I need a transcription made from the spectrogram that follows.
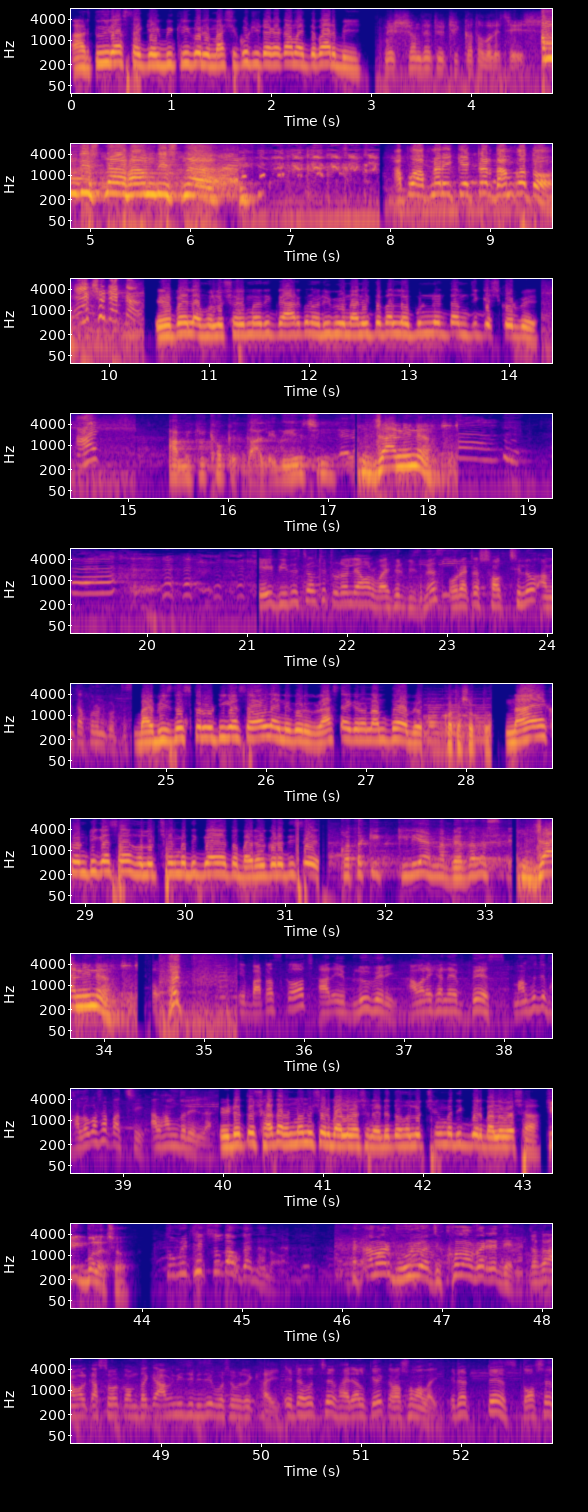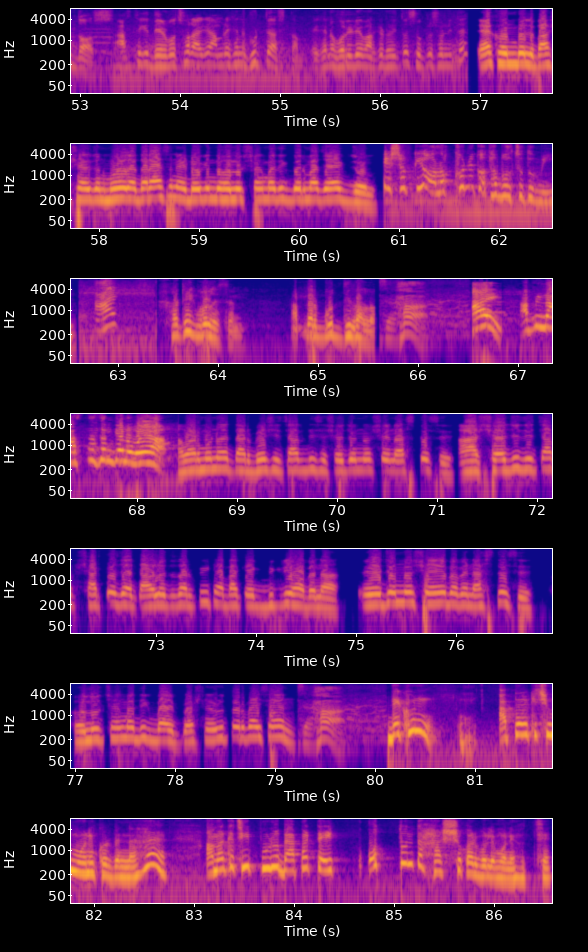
আর তুই রাস্তায় কেক বিক্রি করে মাসে কোটি টাকা কামাইতে পারবি। নিঃসন্দেহে তুই ঠিক কথা বলেছিস। ফাম দিস না ফাম দিস না। আপু আপনার এই কেকটার দাম কত? 100 টাকা। এ পাইলাম হলুদ সাংবাদিকরা আর কোনো রিভিউ না নিতে পারলেও পণ্যের দাম জিজ্ঞেস করবে। আমি কি কাউকে গালি দিয়েছি? এই বিজনেসটা হচ্ছে টোটালি আমার ওয়াইফের বিজনেস ওর একটা শখ ছিল আমি তা পূরণ করতেছি। ভাই বিজনেস করব ঠিক আছে? অনলাইনে করুক রাস্তায় কেন নামতে হবে। কথা সত্য। না এখন ঠিক আছে হলুদ সাংবাদিক গায়ে তো ভাইরাল করে দিছে। কথা কি ক্লিয়ার না ভেজাল আছে? এই বাটারস্কচ আর এই ব্লুবেরি আমার এখানে বেস্ট মানুষের যে ভালোবাসা পাচ্ছি আলহামদুলিল্লাহ। এটা তো সাধারণ মানুষের ভালোবাসা না এটা তো হলুদ সাংবাদিকদের ভালোবাসা। যখন আমার কাস্টমার কম থাকে আমি নিজে নিজে বসে বসে খাই। এটা হচ্ছে ভাইরাল কেক রসমালাই। এটা টেস্ট দশে দশ। আজ থেকে দেড় বছর আগে আমরা এখানে ঘুরতে আসতাম। এখানে হলিডে মার্কেট হইতো শুক্র শনিতে। এখন বলে পাশে একজন মহিলা দ্বারা আছে না এটাও কিন্তু হলুদ সাংবাদিকদের মাঝে একজন। এসব কি অলক্ষণে কথা বলছো তুমি? সঠিক বলেছেন। আপনার বুদ্ধি ভালো। হ্যাঁ। আপনি নাচতেছেন কেন ভাইয়া? আমার মনে হয় তার বেশি চাপ দিছে সেই জন্য সে নাচতেছে। আর সে যদি চাপ সারতে যায় তাহলে তো তার পিঠা বা কেক বিক্রি হবে না। এই জন্য সে এভাবে নাচতেছে। হলুদ সাংবাদিক ভাই প্রশ্নের উত্তর পাইছেন? দেখুন আপনারা কিছু মনে করবেন না হ্যাঁ? আমার কাছে এই পুরো ব্যাপারটাই অত্যন্ত হাস্যকর বলে মনে হচ্ছে।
